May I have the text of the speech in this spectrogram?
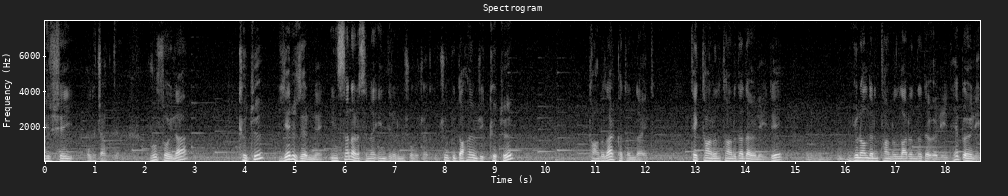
bir şey olacaktı. Rousseau'yla kötü yer üzerine, insan arasına indirilmiş olacaktı. Çünkü daha önce kötü tanrılar katındaydı. Tek tanrılı tanrıda da öyleydi. Yunanların tanrılarında da öyleydi. Hep öyleydi.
